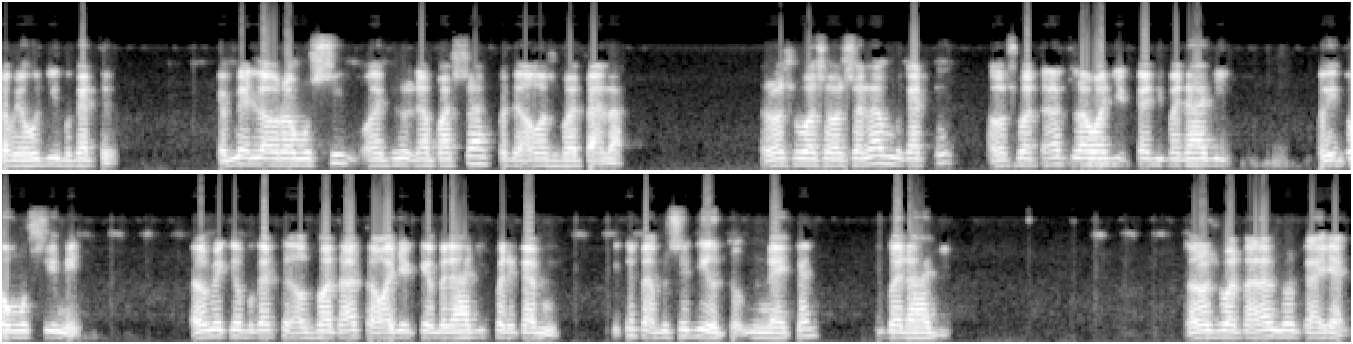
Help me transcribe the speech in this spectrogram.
Kami Yahudi berkata Kami adalah orang muslim Orang yang duduk dalam pasrah pada Allah SWT Rasulullah SAW berkata Allah SWT telah wajibkan ibadah haji Bagi kaum muslimin. Lalu mereka berkata Allah SWT tak wajibkan ibadah haji kepada kami. Mereka tak bersedia untuk menaikkan ibadah haji. Allah SWT menurut ayat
